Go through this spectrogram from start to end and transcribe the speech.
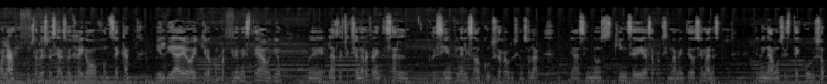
Hola, un saludo especial, soy Jairo Fonseca y el día de hoy quiero compartir en este audio eh, las reflexiones referentes al recién finalizado curso de Revolución Solar. Ya hace unos 15 días, aproximadamente dos semanas, terminamos este curso.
